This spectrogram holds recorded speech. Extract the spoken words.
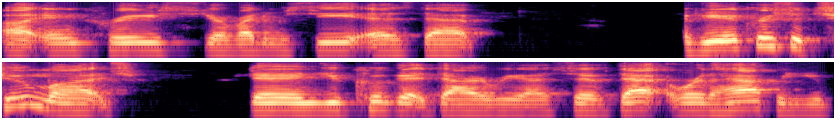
uh, increase your vitamin C is that if you increase it too much, then you could get diarrhea. So if that were to happen, you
